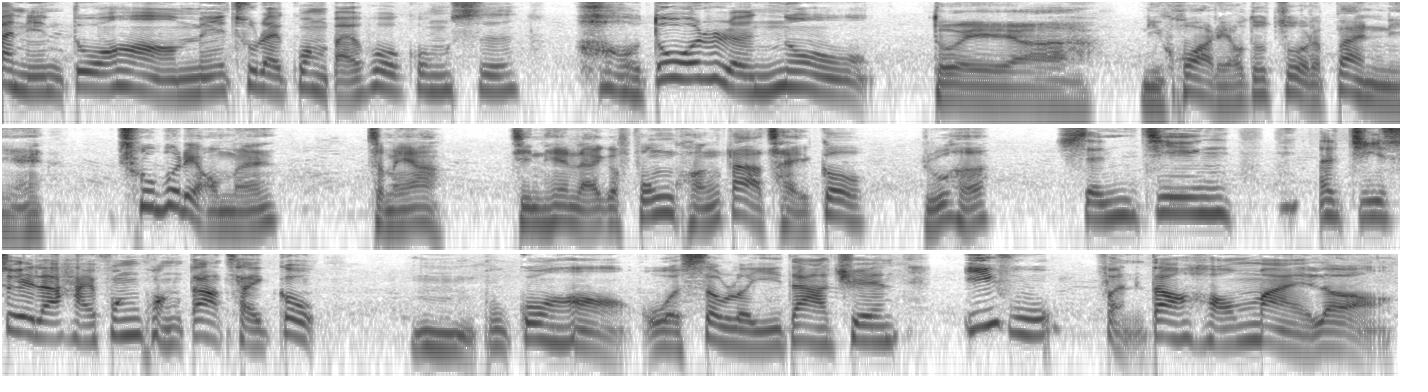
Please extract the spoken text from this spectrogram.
半年多哈、没出来逛百货公司，好多人哦。对呀、你化疗都做了半年，出不了门，怎么样？今天来个疯狂大采购，如何？神经，呃，几岁了还疯狂大采购？嗯，不过哈、我瘦了一大圈，衣服反倒好买了。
